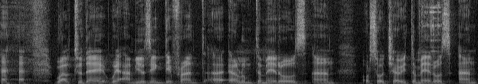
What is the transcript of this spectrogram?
well, today we, I'm using different uh, heirloom tomatoes and also cherry tomatoes, and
